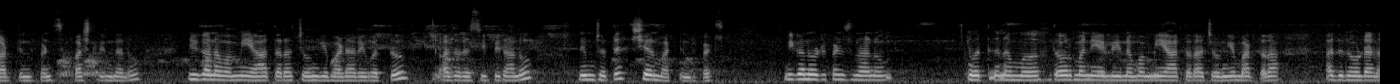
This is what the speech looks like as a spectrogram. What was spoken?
ಮಾಡ್ತೀನಿ ಫ್ರೆಂಡ್ಸ್ ಫಸ್ಟ್ಲಿಂದನೂ. ಈಗ ನಮ್ಮ ಮಮ್ಮಿ ಯಾವ ಥರ ಚೋಂಗಿ ಮಾಡ್ಯಾರ ಇವತ್ತು, ಅದು ರೆಸಿಪಿ ನಾನು ನಿಮ್ಮ ಜೊತೆ ಶೇರ್ ಮಾಡ್ತೀನಿ ಫ್ರೆಂಡ್ಸ್ ಈಗ ನೋಡಿರಿ ಫ್ರೆಂಡ್ಸ್ ನಾನು ಇವತ್ತು ನಮ್ಮ ತವ್ರ ಮನೆಯಲ್ಲಿ ನಮ್ಮ ಮಮ್ಮಿ ಯಾವ ಥರ ಚೊಂಗೆ ಮಾಡ್ತಾರೆ. ಅದು ನೋಡೋಣ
